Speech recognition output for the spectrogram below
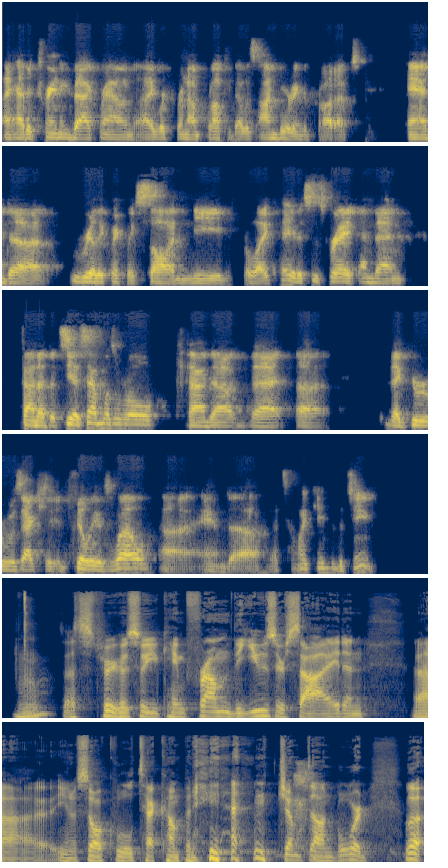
I had a training background. I worked for a nonprofit that was onboarding the product, and uh, really quickly saw a need for like, hey, this is great, and then found out that CSM was a role, found out that uh, that Guru was actually in Philly as well, uh, and uh, that's how I came to the team. Mm-hmm. That's true. So you came from the user side and uh, you know saw a cool tech company and jumped on board. Look,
